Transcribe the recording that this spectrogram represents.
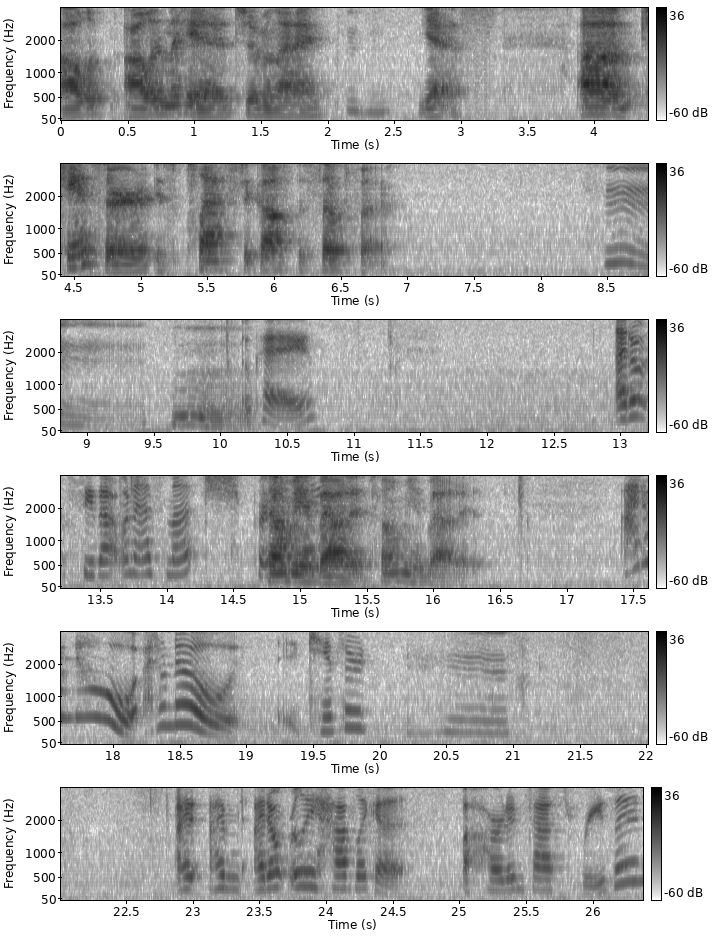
all up, all in the head. Gemini, Mm-hmm. yes. Um, cancer is plastic off the sofa. Hmm. Hmm. Okay. I don't see that one as much. Tell me about it. Tell me about it. I don't know. I don't know. Cancer. Hmm, I I'm, I don't really have like a a hard and fast reason.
